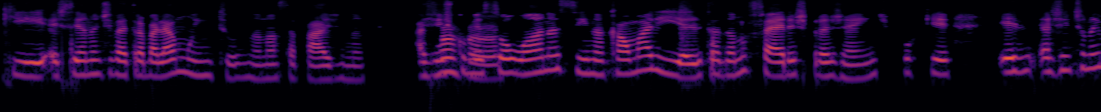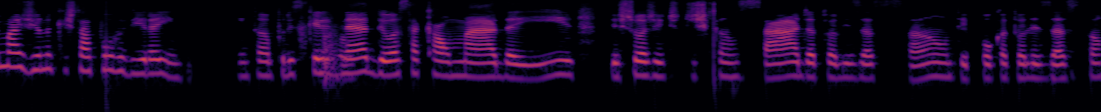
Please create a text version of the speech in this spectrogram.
que esse ano a gente vai trabalhar muito na nossa página. A gente uhum. começou o ano assim, na calmaria. Ele tá dando férias pra gente, porque ele, a gente não imagina o que está por vir aí. Então, é por isso que ele né, deu essa acalmada aí, deixou a gente descansar de atualização, tem pouca atualização,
